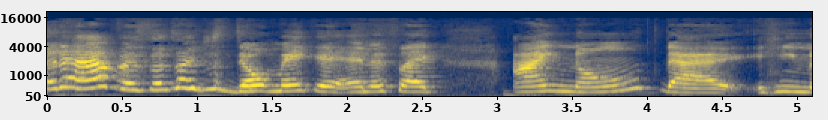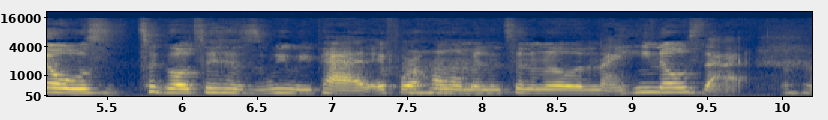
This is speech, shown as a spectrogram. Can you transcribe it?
it happens. Sometimes I just don't make it, and it's like I know that he knows to go to his wee wee pad if we're Mhm. home and it's in the middle of the night. He knows that Mhm.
